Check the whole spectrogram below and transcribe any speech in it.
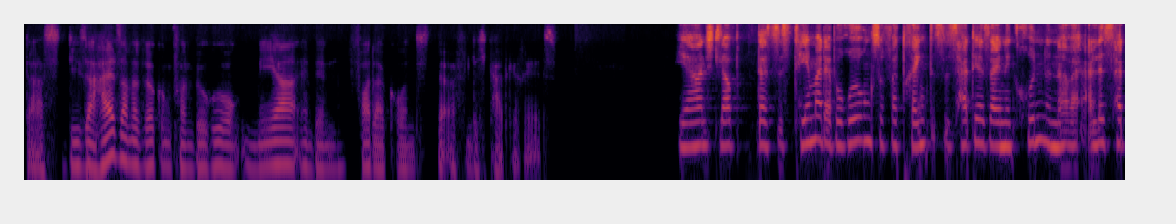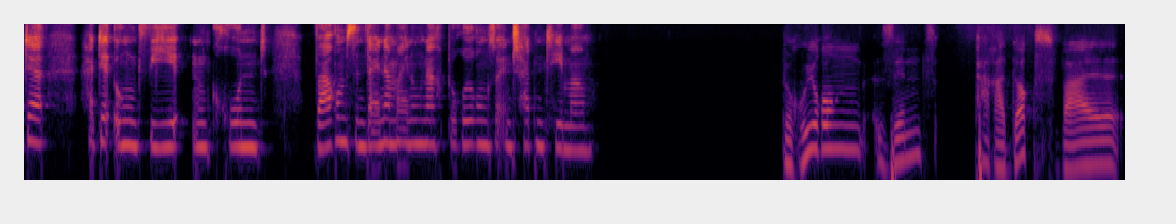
dass diese heilsame Wirkung von Berührung mehr in den Vordergrund der Öffentlichkeit gerät. Ja, und ich glaube, dass das Thema der Berührung so verdrängt ist, es hat ja seine Gründe, ne? weil alles hat ja, hat ja irgendwie einen Grund. Warum sind deiner Meinung nach Berührungen so ein Schattenthema? Berührungen sind paradox, weil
